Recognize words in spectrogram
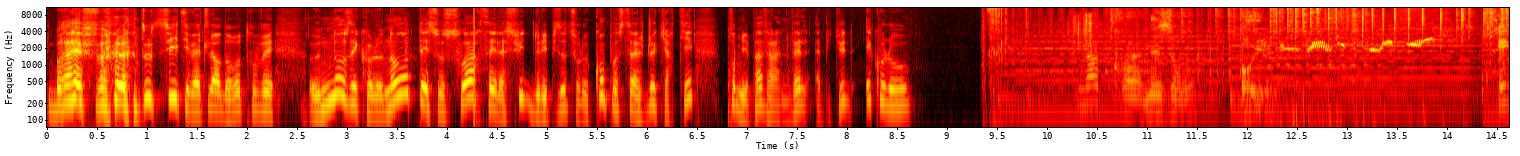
Bref, tout de suite, il va être l'heure de retrouver euh, nos écolonautes. Et ce soir, c'est la suite de l'épisode sur le compostage de quartier. Premier pas vers la nouvelle habitude écolo. Notre maison brûle. Et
